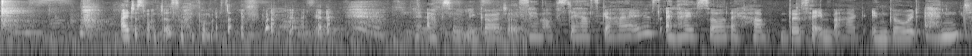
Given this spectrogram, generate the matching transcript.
I just want this one for myself. They're absolutely gorgeous. I'm upstairs, guys, and I saw they have the same bag in gold and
